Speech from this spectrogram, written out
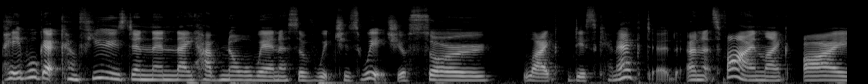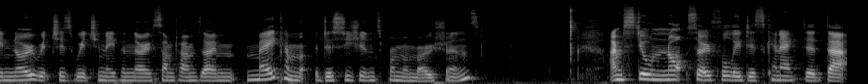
people get confused and then they have no awareness of which is which. You're so like disconnected. And it's fine like i know which is which and even though sometimes i make decisions from emotions i'm still not so fully disconnected that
